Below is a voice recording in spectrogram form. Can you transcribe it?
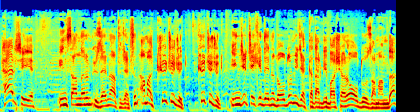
Her şeyi insanların üzerine atacaksın ama küçücük küçücük incir çekirdeğini doldurmayacak kadar bir başarı olduğu zaman da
